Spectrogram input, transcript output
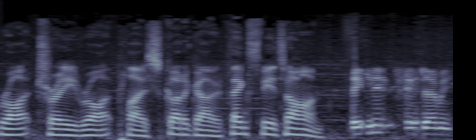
right tree, right place. Got to go. Thanks for your time. Thank you, Jamie.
